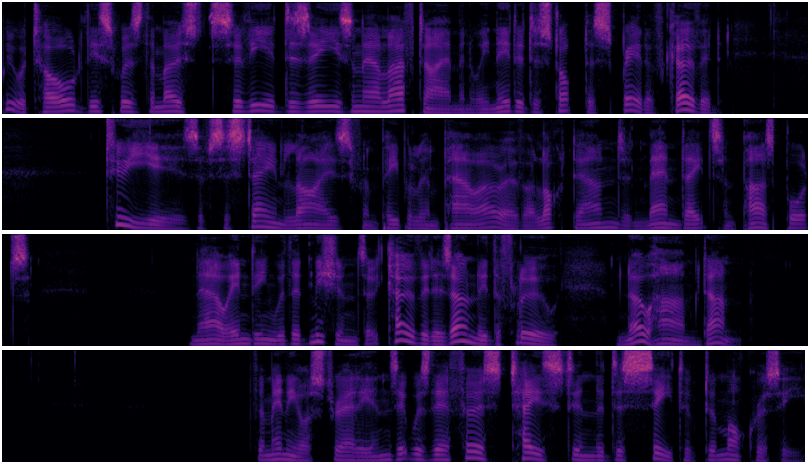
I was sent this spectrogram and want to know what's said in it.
We were told this was the most severe disease in our lifetime and we needed to stop the spread of COVID. Two years of sustained lies from people in power over lockdowns and mandates and passports now ending with admissions that COVID is only the flu, no harm done. For many Australians, it was their first taste in the deceit of democracy.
